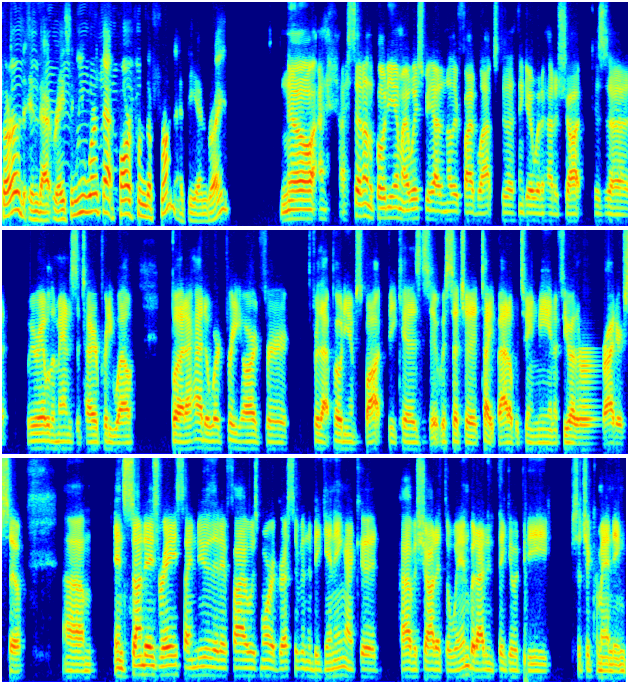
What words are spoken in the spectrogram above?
third in that race, and you weren't that far from the front at the end, right? No, I, I said on the podium, I wish we had another five laps because I think I would have had a shot because uh, we were able to manage the tire pretty well. But I had to work pretty hard for for that podium spot because it was such a tight battle between me and a few other riders. So um, in Sunday's race, I knew that if I was more aggressive in the beginning, I could have a shot at the win, but I didn't think it would be such a commanding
